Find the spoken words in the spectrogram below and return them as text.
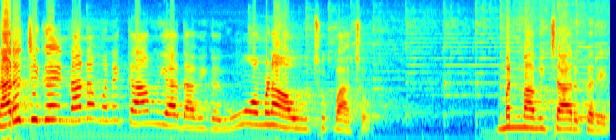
નારદજી કહે, ના ના, મને કામ યાદ આવી ગયું. હું હમણાં આવું છું પાછો. મનમાં વિચાર કરે,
